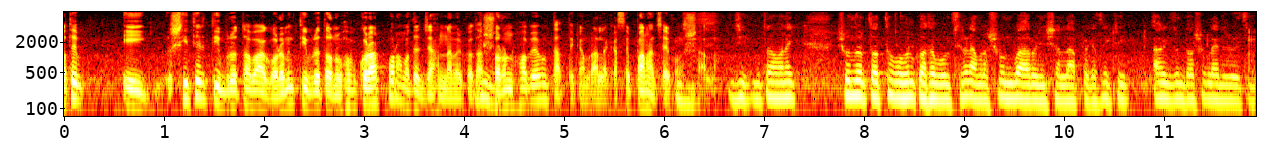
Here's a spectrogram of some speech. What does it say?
অতএব এই শীতের তীব্রতা বা গরমের তীব্রতা অনুভব করার পর আমাদের জাহান্নামের কথা স্মরণ হবে এবং তার থেকে আমরা আল্লাহর কাছে পানা চাইব ইনশাআল্লাহ। জি মোতারাম অনেক সুন্দর তথ্যবহুল কথা বলছিলেন। আমরা শুনব আরও ইনশাল্লাহ আপনার কাছে একটি আরেকজন দর্শক লাইনে রয়েছেন।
